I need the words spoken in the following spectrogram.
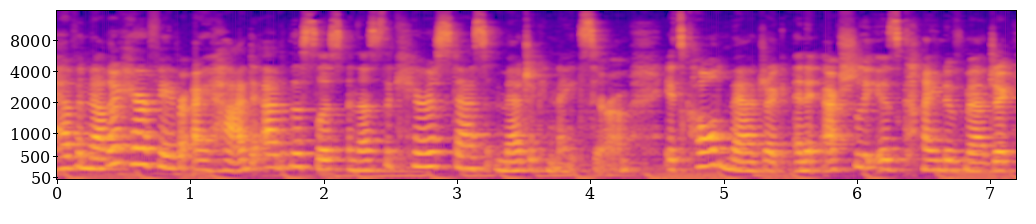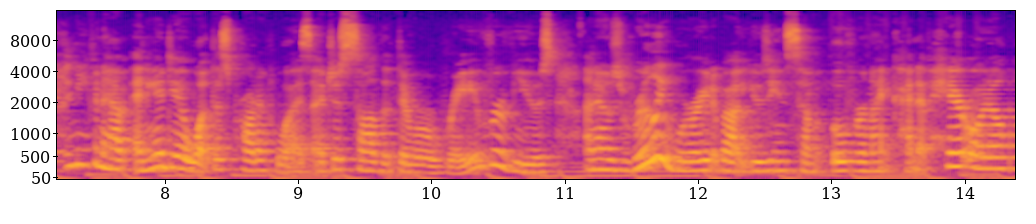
I have another hair favorite I had to add to this list and that's the Kerastase Magic Night Serum. It's called Magic and it actually is kind of magic. I didn't even have any idea what this product was. I just saw that there were rave reviews and I was really worried about using some overnight kind of hair oil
